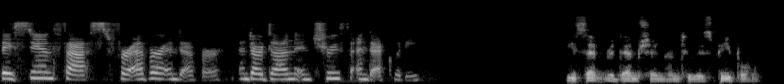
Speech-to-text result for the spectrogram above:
They stand fast for ever and ever, and are done in truth and equity. He sent redemption unto his people.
